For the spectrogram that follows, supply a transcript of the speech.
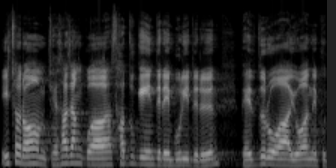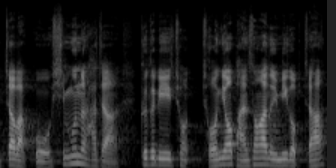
이처럼 제사장과 사두개인들의 무리들은 베드로와 요한을 붙잡았고 신문을 하자 그들이 저, 전혀 반성한 의미가 없자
